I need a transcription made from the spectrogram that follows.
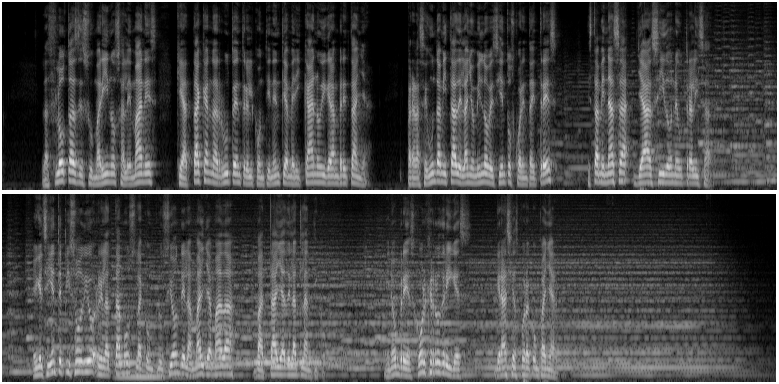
Las flotas de submarinos alemanes que atacan la ruta entre el continente americano y Gran Bretaña. Para la segunda mitad del año 1943, esta amenaza ya ha sido neutralizada. En el siguiente episodio relatamos la conclusión de la mal llamada Batalla del Atlántico. Mi nombre es Jorge Rodríguez. Gracias por acompañarme.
